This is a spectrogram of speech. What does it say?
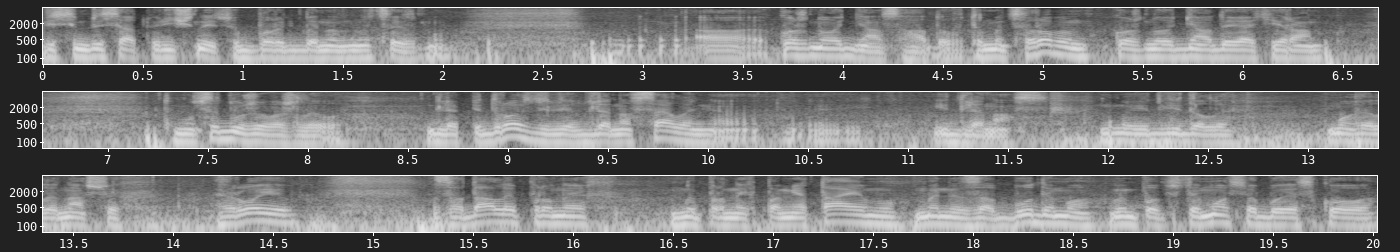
80-ту річницю боротьби над нацизмом, а кожного дня згадувати. Ми це робимо кожного дня о 9 ранку. Тому це дуже важливо для підрозділів, для населення і для нас. Ми відвідали могили наших героїв, згадали про них, ми про них пам'ятаємо, ми не забудемо, ми помстимося обов'язково.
